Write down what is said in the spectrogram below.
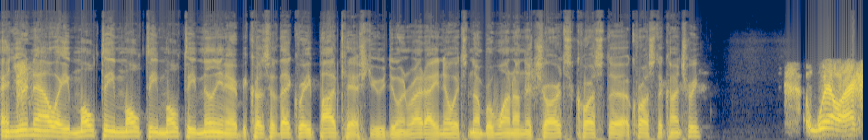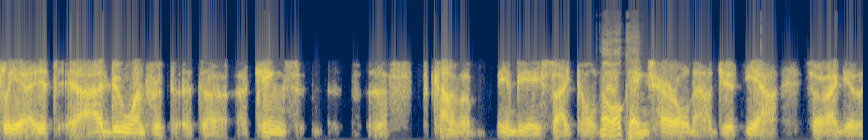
And you're now a multi, multi, multi millionaire because of that great podcast you were doing, right? I know it's number one on the charts across the across the country. Well, actually, it I do one for it's a, a uh, kind of a NBA site called Oh, uh, okay. Kings Herald now. Ju- Yeah, so I get a,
